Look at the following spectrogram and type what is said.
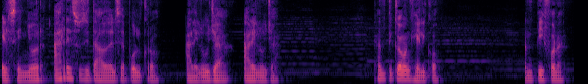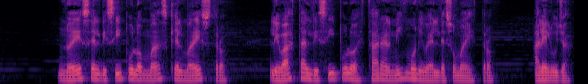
El Señor ha resucitado del sepulcro. Aleluya, aleluya. Cántico Evangélico. Antífona. No es el discípulo más que el Maestro. Le basta al discípulo estar al mismo nivel de su Maestro. Aleluya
